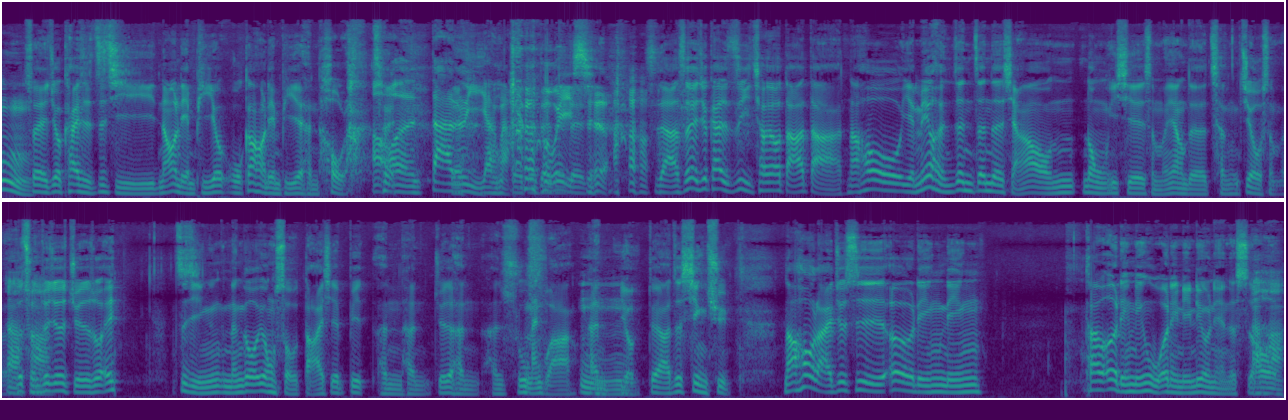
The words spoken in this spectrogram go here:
嗯，所以就开始自己，然后脸皮又我刚好脸皮也很厚了，哦，大家都一样啦，对对对，我也是，是啊，所以就开始自己敲敲打打，然后也没有很认真的想要弄一些什么样的成就什么的，就纯粹就是觉得说，哎，自己能够用手打一些 beat，很很觉得很很舒服啊，很有对啊，这兴趣。然后后来就是二零零，他二零零五、二零零六年的时候，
